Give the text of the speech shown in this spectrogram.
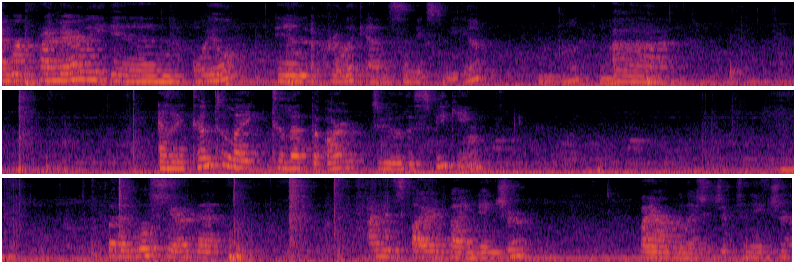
I work primarily in oil, in acrylic, and some mixed media. Awesome. And I tend to like to let the art do the speaking. But I will share that I'm inspired by nature, by our relationship to nature.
